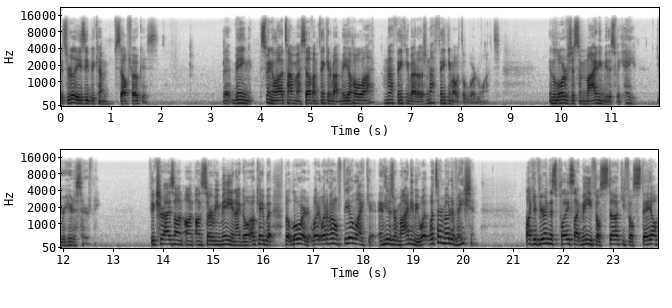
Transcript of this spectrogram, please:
it's really easy to become self focused. That being, spending a lot of time myself, I'm thinking about me a whole lot. I'm not thinking about others. I'm not thinking about what the Lord wants. And the Lord was just reminding me this week hey, you're here to serve me. Fix your eyes on, on, on serving me. And I go, okay, but, but Lord, what, what if I don't feel like it? And He was reminding me, what, what's our motivation? Like if you're in this place like me, you feel stuck, you feel stale,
